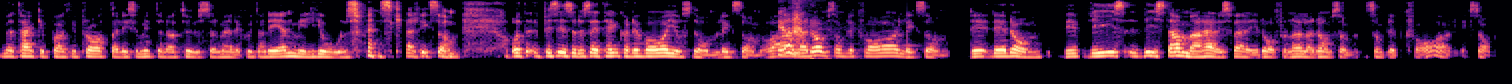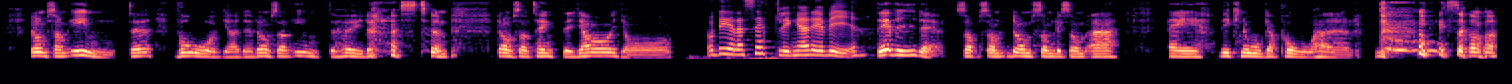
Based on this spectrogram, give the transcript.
med tanke på att vi pratar liksom inte några tusen människor utan det är en miljon svenskar. Liksom. Och precis som du säger, tänk om det var just dem. Liksom. Och alla ja. de som blir kvar, liksom, det, det är de, det är vi, vi stammar här i Sverige då från alla de som, som blev kvar. Liksom. De som inte vågade, de som inte höjde rösten, de som tänkte ja, ja. Och deras ättlingar är vi. Det är vi det. Som, som, de som liksom är äh, vi knogar på här. liksom.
